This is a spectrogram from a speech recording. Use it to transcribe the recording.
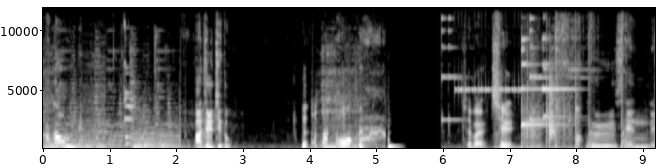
하나 없네 맞을지도 어? 제발 7. 둘셋넷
